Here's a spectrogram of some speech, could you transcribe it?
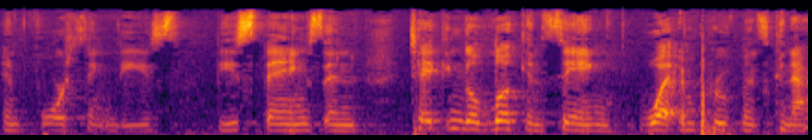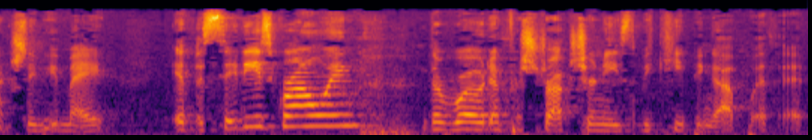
enforcing these, these things and taking a look and seeing what improvements can actually be made. If the city is growing, the road infrastructure needs to be keeping up with it.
